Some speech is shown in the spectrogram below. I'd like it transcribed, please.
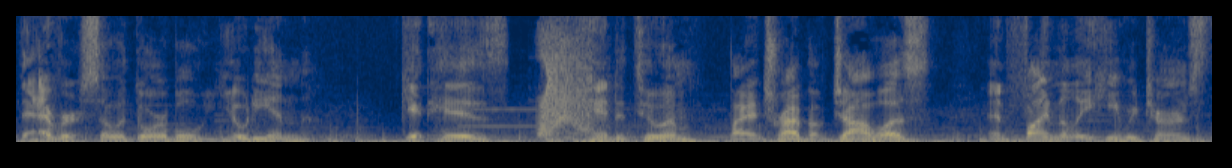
the ever so adorable Yodian, get his handed to him by a tribe of Jawas, and finally, he returns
